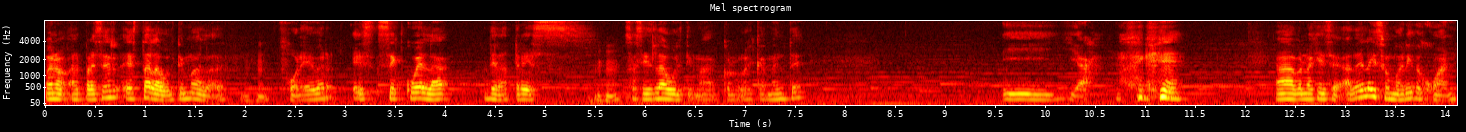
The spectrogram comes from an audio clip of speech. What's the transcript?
Bueno, al parecer esta, la última, la Ujú, Forever, es secuela de la 3. ujú. O sea, sí es la última, cronológicamente. Y ya, no sé qué. Ah, bueno, aquí dice, Adela y su marido Juan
